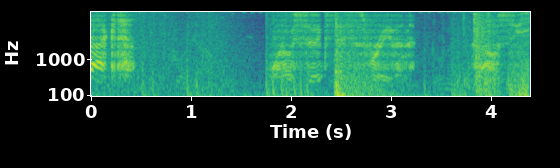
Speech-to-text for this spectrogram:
tracked. 106, this is Raven. Now see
